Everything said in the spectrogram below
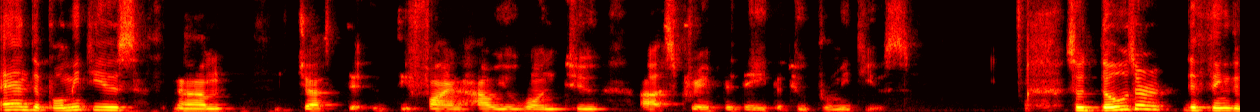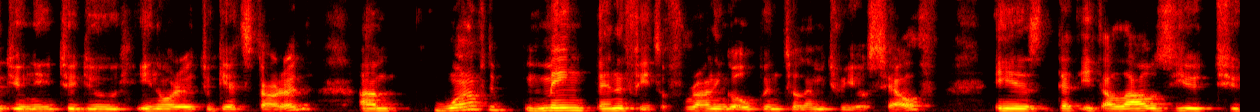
And the Prometheus um, just de define how you want to uh, scrape the data to Prometheus. So those are the things that you need to do in order to get started. Um, one of the main benefits of running open telemetry yourself is that it allows you to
